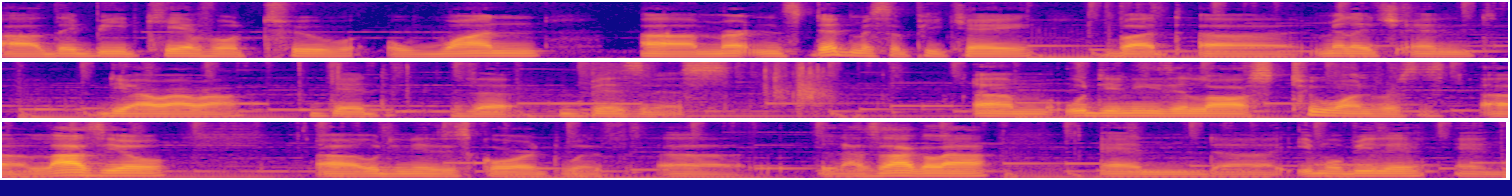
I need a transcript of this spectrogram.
Uh, they beat Chievo 2 1. Uh, Mertens did miss a PK, but uh, Milik and Diawara did the business. Um, Udinese lost 2 1 versus uh, Lazio uh, Udinese scored with uh, Lasagna and uh, Immobile, and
